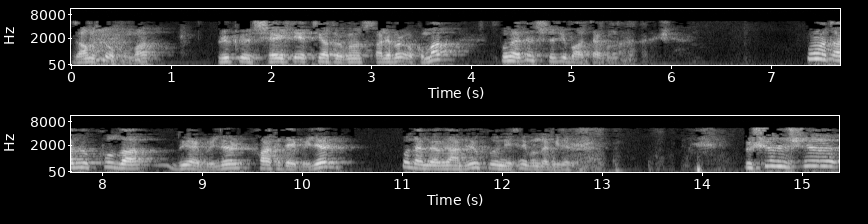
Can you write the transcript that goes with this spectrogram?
zamsı okumak, rükü, secde, etiyat okumak, saliber okumak. Bunlar da sözlü ibadetler bunlar. Böylece. Bunu tabi kul da duyabilir, fark edebilir. Bu da Mevlam bilir, kulun niyetini bunu da bilir. Üçüncüsü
